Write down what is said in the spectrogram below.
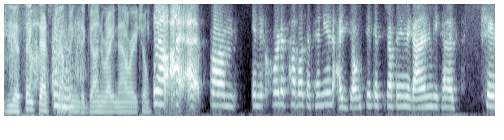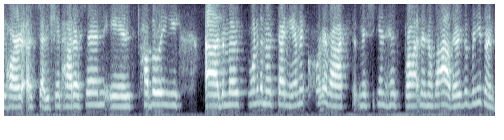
Do you think that's mm-hmm. jumping the gun right now, Rachel? You know, I, I, from in the court of public opinion, I don't think it's jumping the gun because Shea, Part, uh, Shea Patterson is probably uh, the most one of the most dynamic quarterbacks that Michigan has brought in a while. There's a reason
